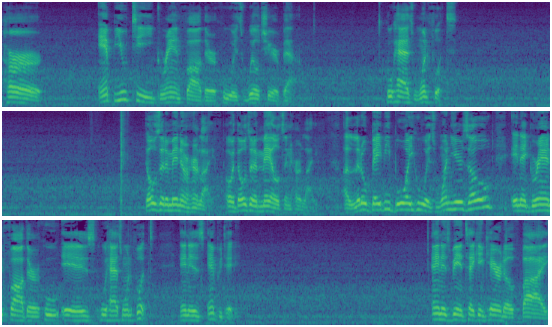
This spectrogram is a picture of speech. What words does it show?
Her amputee grandfather, who is wheelchair bound, who has one foot. Those are the men in her life, or those are the males in her life. A little baby boy who is one years old, and a grandfather who is who has one foot and is amputated. and is being taken care of by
